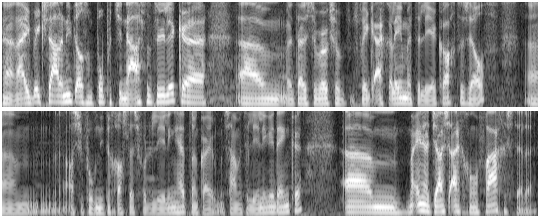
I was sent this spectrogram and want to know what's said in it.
Ja, nou, ik, sta er niet als een poppetje naast natuurlijk. Uh, um, tijdens de workshop spreek ik eigenlijk alleen met de leerkrachten zelf. Um, als je bijvoorbeeld niet een gastles voor de leerlingen hebt, dan kan je ook samen met de leerlingen denken. Um, maar inderdaad juist eigenlijk gewoon vragen stellen.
